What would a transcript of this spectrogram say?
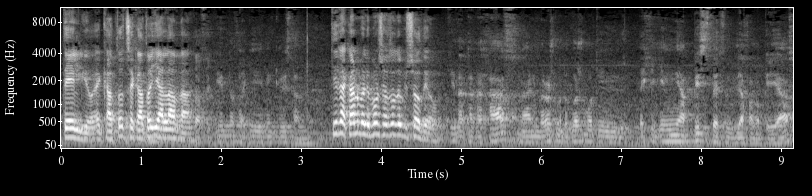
τέλειο, 100% για Ελλάδα. Το αυτοκίνητο θα γίνει κρίσταλο. Τι θα κάνουμε λοιπόν σε αυτό το επεισόδιο; Κοίτα, καταρχάς να ενημερώσουμε τον κόσμο ότι έχει γίνει μια απίστευτη διαφανοποίηση.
